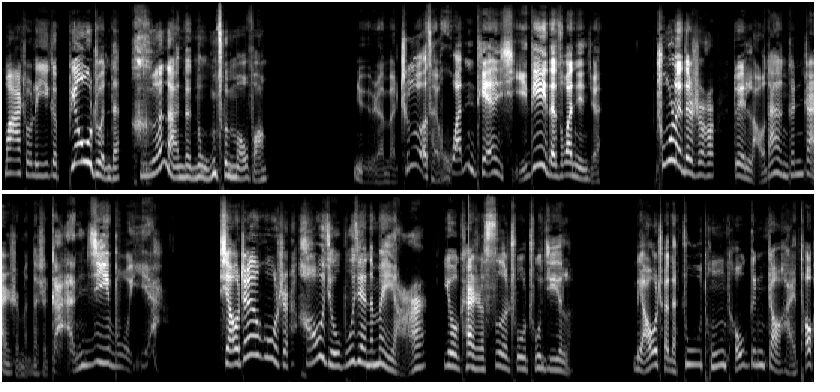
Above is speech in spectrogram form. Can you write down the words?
挖出了一个标准的河南的农村茅房。女人们这才欢天喜地的钻进去，出来的时候对老旦跟战士们那是感激不已啊。小珍护士好久不见的媚眼儿又开始四处出击了，聊扯的朱铜头跟赵海涛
